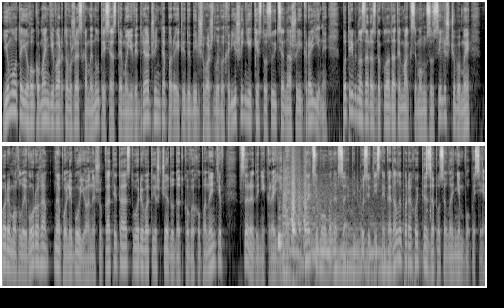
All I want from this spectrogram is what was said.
Йому та його команді варто вже схаменутися з темою відряджень та перейти до більш важливих рішень, які стосуються нашої країни. Потрібно зараз докладати максимум зусиль, щоб ми перемогли ворога на полі бою, а не шукати та створювати ще додаткових опонентів всередині країни. На цьому у мене все. Підписуйтесь на канал і переходьте за посиланням в описі.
